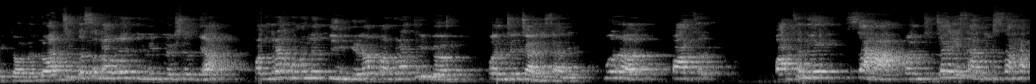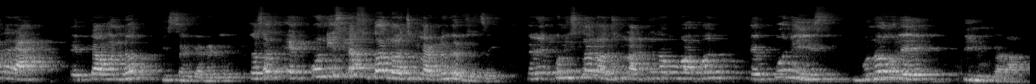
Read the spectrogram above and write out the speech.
एकावन्न. लॉजिक कसं लावलंय तुम्ही? लक्षात घ्या. पंधरा गुणिले तीन केलं पंधरा त्रिक पंचेचाळीस आले. परत पाच पाचने सहा पंचेचाळीस अधिक सहा करा एकावन्न ही संख्या भेटेल. तसंच एकोणीस ला सुद्धा लॉजिक लागणं गरजेचं आहे. तर एकोणीस ला लॉजिक लागते ना बाबा हो आपण? एकोणीस गुणवले तीन करा.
